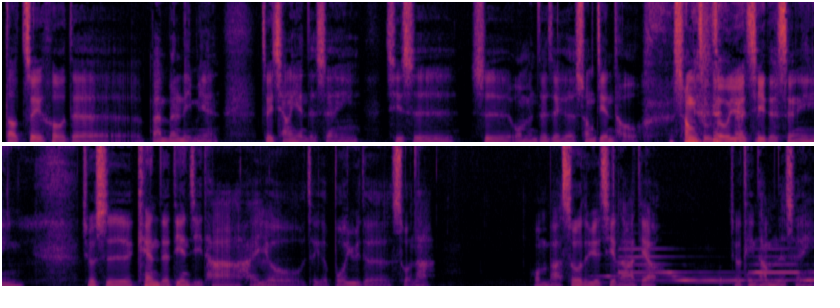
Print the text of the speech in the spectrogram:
到最后的版本里面最抢眼的声音，其实是我们的这个双箭头、双诅咒乐器的声音，就是 Ken 的电吉他，还有这个博宇的唢呐。我们把所有的乐器拉掉，就听他们的声音。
